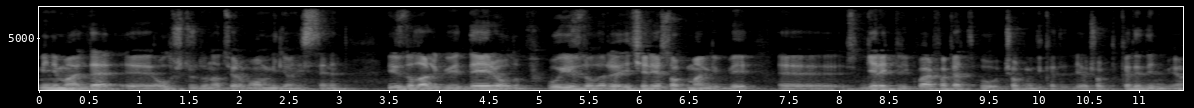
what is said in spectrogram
minimalde e, oluşturduğun atıyorum 10 milyon hissenin 100 dolarlık bir değeri olup bu 100 doları içeriye sokman gibi bir e, gereklilik var. Fakat bu çok mu dikkat ediliyor? Çok dikkat edilmiyor.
